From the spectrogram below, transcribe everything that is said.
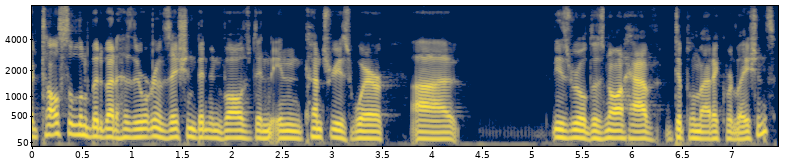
uh, tell us a little bit about has the organization been involved in, in countries where uh, Israel does not have diplomatic relations?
